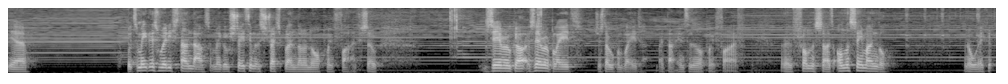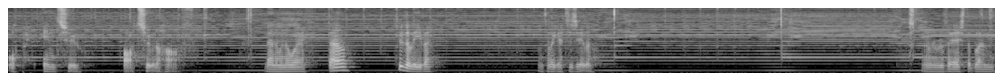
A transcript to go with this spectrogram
Yeah. But to make this really stand out, I'm going to go straight in with a stretch blend on a 0.5. So zero, go- zero blade, just open blade, like that into the 0.5. And then from the sides, on the same angle, I'm going to work it up into our two and a half. Then I'm going to work down through the lever until I get to zero. I'm going to reverse the blend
